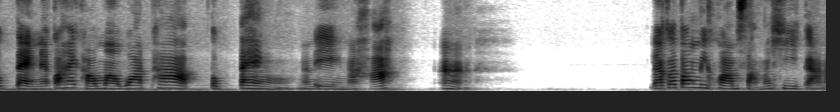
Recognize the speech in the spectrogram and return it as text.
ตกแต่งเนี่ยก็ให้เขามาวาดภาพตกแต่งนั่นเองนะคะอ่าแล้วก็ต้องมีความสามัคคีกัน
